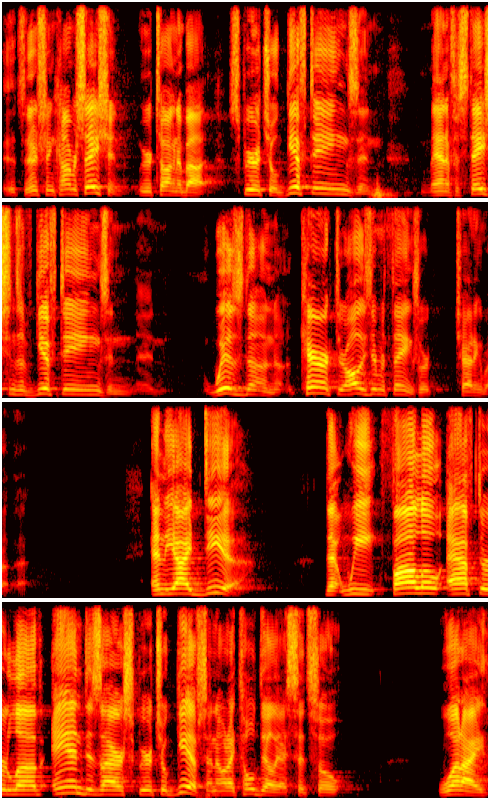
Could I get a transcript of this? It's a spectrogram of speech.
it's an interesting conversation. We were talking about spiritual giftings and manifestations of giftings and, and wisdom, character, all these different things. We're chatting about that. And the idea that we follow after love and desire spiritual gifts. Know what I told Deli. I said, so what I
